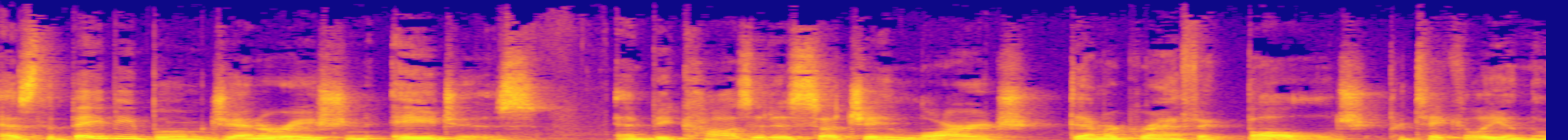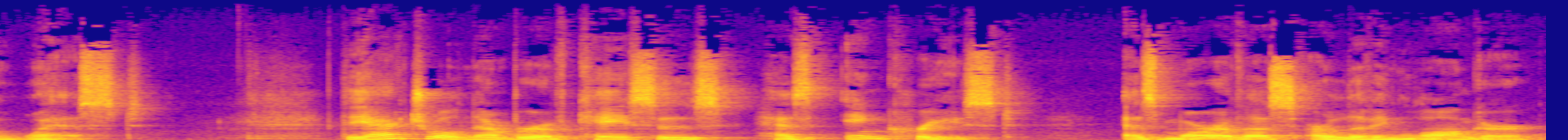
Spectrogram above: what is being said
as the baby boom generation ages, and because it is such a large demographic bulge, particularly in the West, the actual number of cases has increased as more of us are living longer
